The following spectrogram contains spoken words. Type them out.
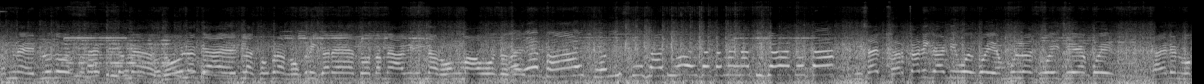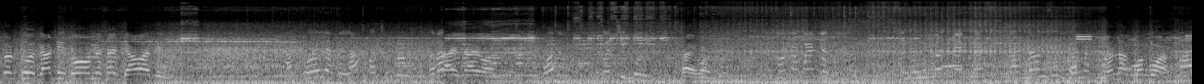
તમને એટલું. તો સાહેબ તમે જોવો ને કે આ એટલા છોકરા નોકરી કરે તો તમે આવી રીતના રોંગમાં આવો છો સાહેબ. ભાઈ પોલીસની ગાડી હોય તો તમે નથી જવા દેતા ઈ સાહેબ સરકારી ગાડી હોય કોઈ એમ્બ્યુલન્સ હોય છે કોઈ સાયરન વગરતું હોય ગાડી તો અમે સાહેબ જવા દઈએ. કનક મકવાણા.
